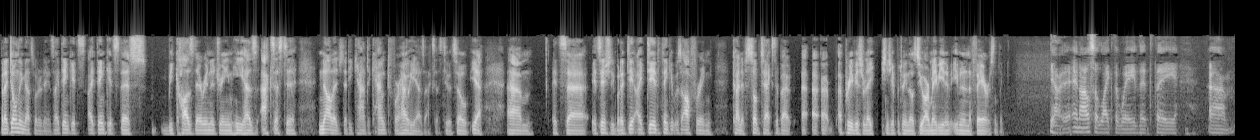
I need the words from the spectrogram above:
But I don't think that's what it is. I think it's I think it's this because they're in a dream, he has access to knowledge that he can't account for how he has access to it. So yeah, um, it's uh, it's interesting. But I did I did think it was offering kind of subtext about a, a, a previous relationship between those two, or maybe even an affair or something. Yeah, and I also like the way that they, um,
